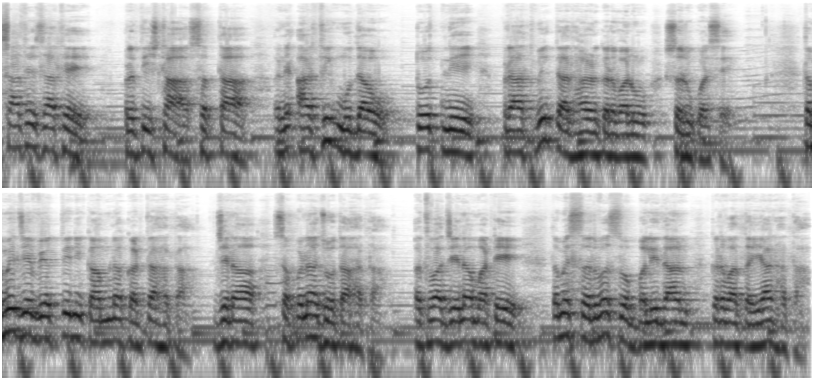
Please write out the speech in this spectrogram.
સાથે સાથે પ્રતિષ્ઠા, સત્તા અને આર્થિક મુદ્દાઓ ટોચની પ્રાથમિકતા ધારણ કરવાનું શરૂ કરશે. તમે જે વ્યક્તિની કામના કરતા હતા, જેના સપના જોતા હતા, અથવા જેના માટે તમે સર્વસ્વ બલિદાન કરવા તૈયાર હતા,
